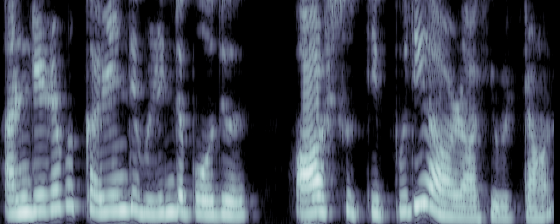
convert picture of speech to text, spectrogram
அன்றிரவு கழிந்து விழிந்தபோது ஆர் சுத்தி புதிய ஆளாகிவிட்டான்.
